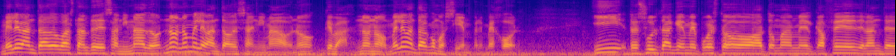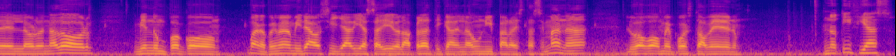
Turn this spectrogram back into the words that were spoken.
Me he levantado bastante desanimado. No, no me he levantado desanimado, ¿no? ¿Qué va? No, no, me he levantado como siempre, mejor. Y resulta que me he puesto a tomarme el café delante del ordenador, viendo un poco... Bueno, primero he mirado si ya había salido la práctica en la uni para esta semana. Luego me he puesto a ver noticias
